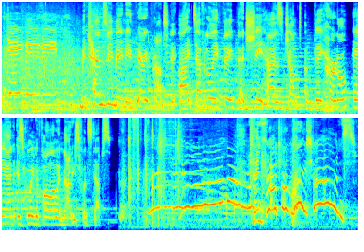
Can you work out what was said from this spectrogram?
Yay, baby. Mackenzie made me very proud today. I definitely think that she has jumped a big hurdle and is going to follow in Maddie's footsteps. Congratulations!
